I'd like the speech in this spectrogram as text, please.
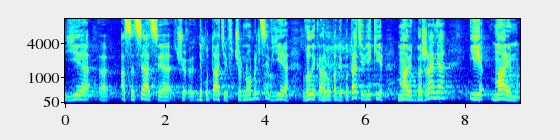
є е, асоціація депутатів чорнобильців, є велика група депутатів, які мають бажання і маємо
